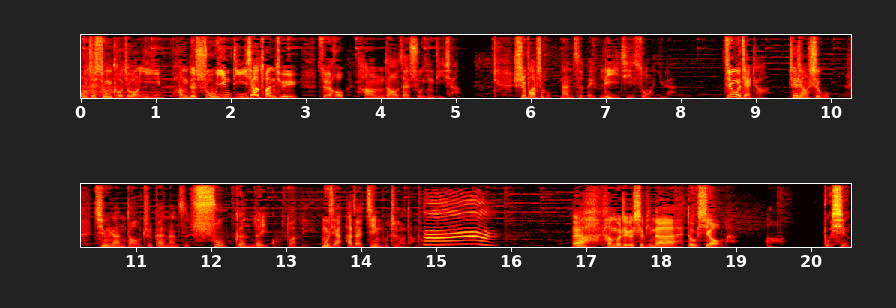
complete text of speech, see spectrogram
捂着胸口就往一旁的树荫底下窜去，随后躺倒在树荫底下。事发之后，男子被立即送往医院。经过检查，这场事故竟然导致该男子数根肋骨断裂，目前还在进一步治疗当中。哎呀，看过这个视频的都笑了啊！不幸，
